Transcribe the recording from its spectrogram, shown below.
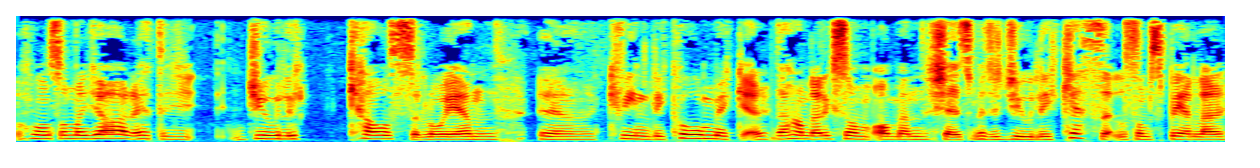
hon som man gör det heter Julie Kausel och är en eh, kvinnlig komiker. Det handlar liksom om en tjej som heter Julie Kessel som spelar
